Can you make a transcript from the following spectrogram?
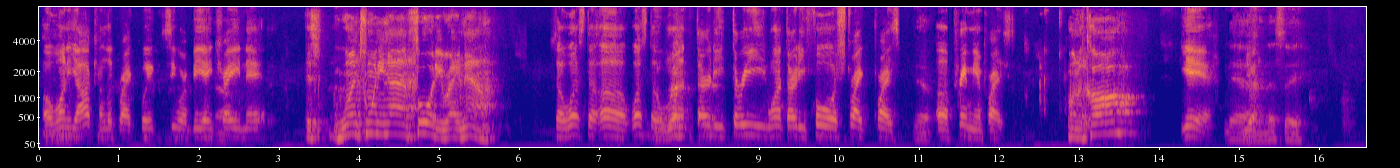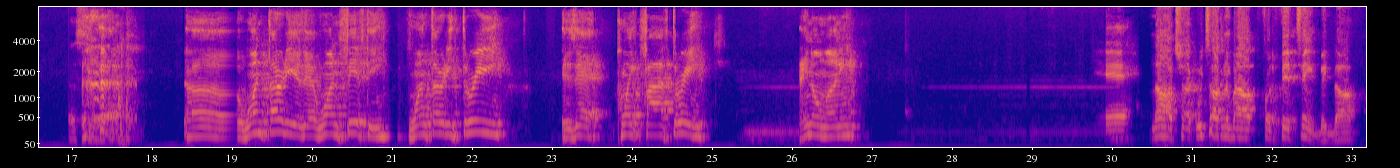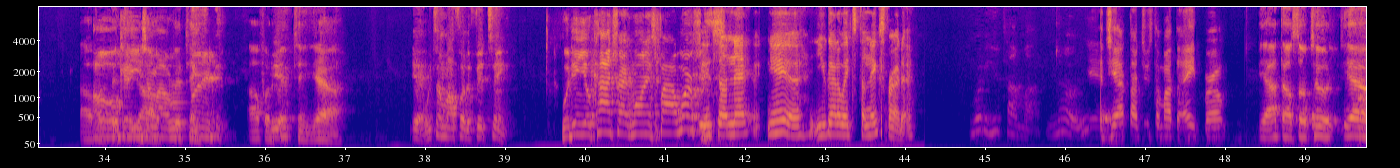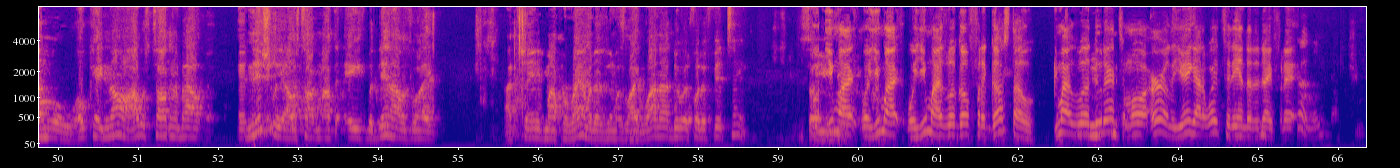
Or one of y'all can look right quick, see where BA trading at. It's one twenty nine forty right now. So what's the uh what's the The one- one thirty three, one thirty four strike price, Yeah. uh premium price? On the call, Yeah. Yeah, Yeah. let's see. Let's see. uh, one thirty is at one fifty. One thirty three is at 0.53. Ain't no money. Yeah. No, Chuck, we talking about for the fifteenth, big dog. Oh, Oh, the okay. You 15, talking about 15. running? Oh, for the Yeah. 15, yeah. Yeah, we talking about for the fifteenth. Well, then your contract won't expire worthless. Until next, yeah, you gotta wait till next Friday. What are you talking about? No. you- Yeah, G, I thought you was talking about the eighth, bro. Yeah, I thought so too. Yeah. Oh, okay. No, I was talking about initially I was talking about the eighth, but then I was like, I changed my parameters and was like, why not do it for the fifteenth? So well, you, might well you might well you might as well go for the gusto. You might as well do that mm-hmm. tomorrow early. You ain't gotta wait till the end of the day for that.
